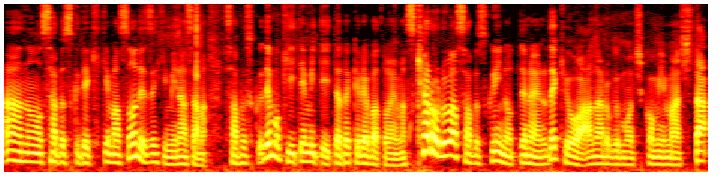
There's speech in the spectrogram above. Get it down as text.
あのサブスクで聴けますのでぜひ皆様サブスクでも聴いてみていただければと思います。キャロルはサブスクに載ってないので今日はアナログ持ち込みました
